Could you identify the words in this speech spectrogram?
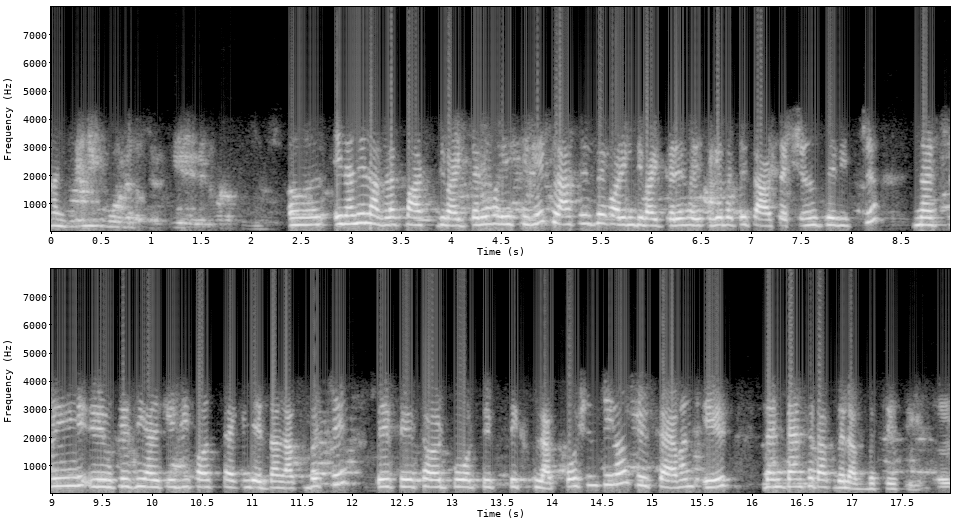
हाँ जी। ਇਹਨਾਂ ਨੇ ਅਲੱਗ ਅਲੱਗ ਪਾਰਟਸ ਡਿਵਾਈਡ ਕਰੇ ਹੋਏ ਸੀਗੇ ਕਲਾਸਿਸ ਦੇ ਅਕੋਰਡਿੰਗ ਡਿਵਾਈਡ ਕਰੇ ਹੋਏ ਸੀਗੇ ਬੱਚੇ ਚਾਰ ਸੈਕਸ਼ਨ ਦੇ ਵਿੱਚ ਨਰਸਰੀ ਯੂ ਕੇ ਜੀ ਐਲ ਕੇ ਜੀ ਫਸਟ ਸੈਕਿੰਡ ਇੱਦਾਂ ਅਲੱਗ ਬੱਚੇ ਅਤੇ ਫਿਰ ਥਰਡ ਫੋਰਥ ਫਿਫਥ ਸਿਕਸਥ ਅਲੱਗ ਕੁਸ਼ਚਨ ਸੀਗਾ ਫਿਰ ਸੈਵਨਥ ਏਟ ਦੈਨ ਟੈਂਥ ਤੱਕ ਦੇ ਅਲੱਗ ਬੱਚੇ ਸੀਗੇ।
